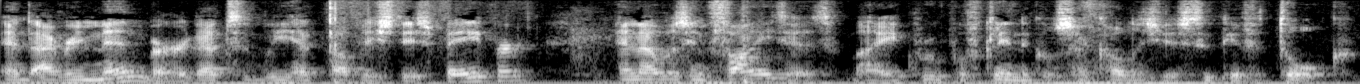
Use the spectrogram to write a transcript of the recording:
And I remember that we had published this paper, and I was invited by a group of clinical psychologists to give a talk.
